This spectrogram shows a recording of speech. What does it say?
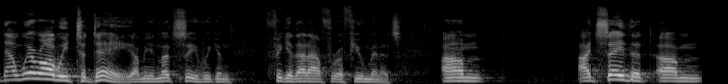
Now, where are we today? I mean, let's see if we can figure that out for a few minutes. Um, I'd say that um,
